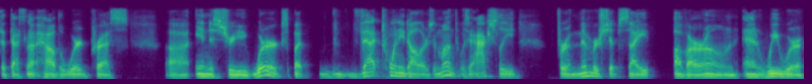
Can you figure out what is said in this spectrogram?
that that's not how the WordPress uh, industry works. But that $20 a month was actually for a membership site of our own. And we were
